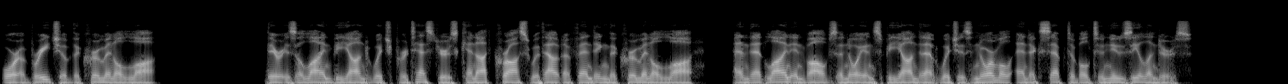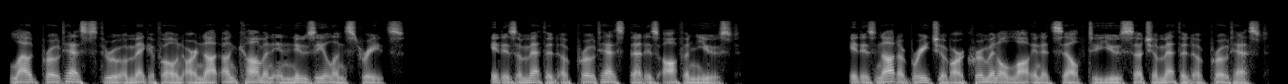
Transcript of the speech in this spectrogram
or a breach of the criminal law. There is a line beyond which protesters cannot cross without offending the criminal law, and that line involves annoyance beyond that which is normal and acceptable to New Zealanders. Loud protests through a megaphone are not uncommon in New Zealand streets. It is a method of protest that is often used. It is not a breach of our criminal law in itself to use such a method of protest.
